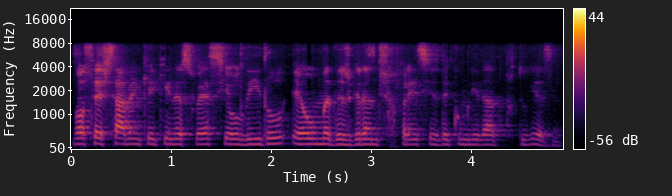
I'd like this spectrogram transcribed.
Vocês sabem que aqui na Suécia o Lidl é uma das grandes referências da comunidade portuguesa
